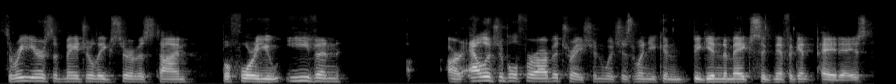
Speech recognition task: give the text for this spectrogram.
three years of major league service time before you even are eligible for arbitration, which is when you can begin to make significant paydays.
